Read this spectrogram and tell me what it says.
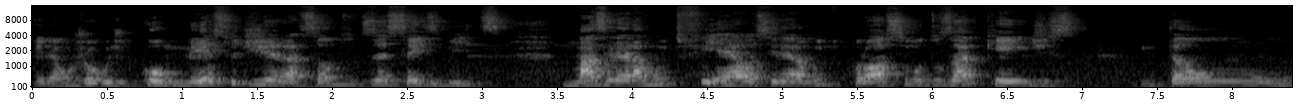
ele é um jogo de começo de geração dos 16 bits, mas ele era muito fiel, assim, ele era muito próximo dos arcades. Então,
